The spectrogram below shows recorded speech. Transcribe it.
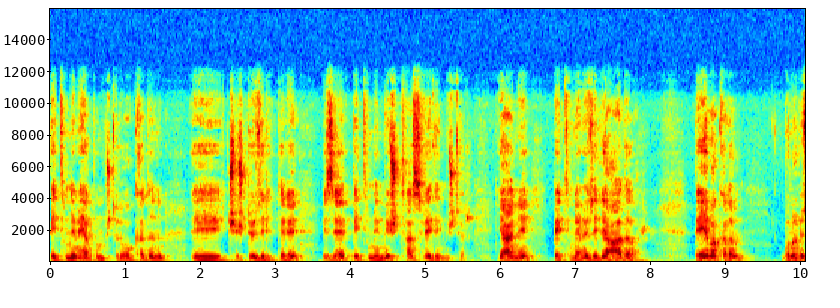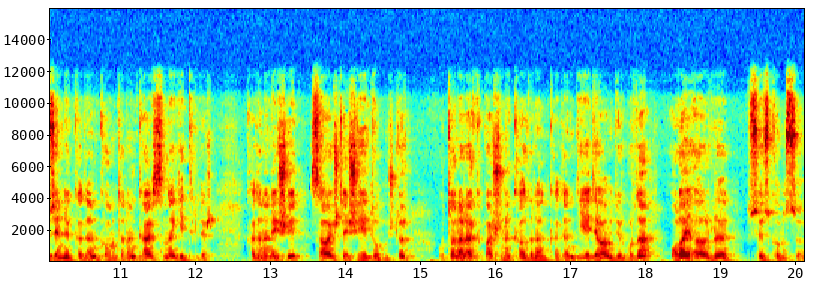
betimleme yapılmıştır. O kadının e, çeşitli özellikleri bize betimlenmiş, tasvir edilmiştir. Yani betimleme özelliği A'da var. B'ye bakalım. Bunun üzerine kadın komutanın karşısına getirilir. Kadının eşi savaşta şehit olmuştur. Utanarak başını kaldıran kadın diye devam ediyor. Burada olay ağırlığı söz konusu.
